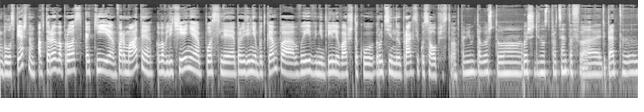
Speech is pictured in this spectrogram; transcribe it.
Bootcamp был успешным? А второй вопрос — какие форматы вовлечения после проведения буткемпа вы внедрили вашу такую рутинную практику сообщества? Помимо того, что больше 90% э, ребят э,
